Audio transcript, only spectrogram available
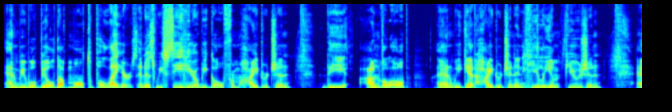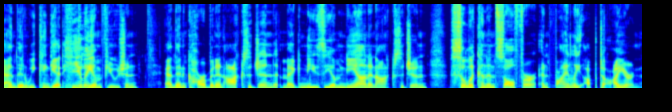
And we will build up multiple layers. And as we see here, we go from hydrogen, the envelope, and we get hydrogen and helium fusion. And then we can get helium fusion and then carbon and oxygen, magnesium, neon and oxygen, silicon and sulfur, and finally up to iron.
